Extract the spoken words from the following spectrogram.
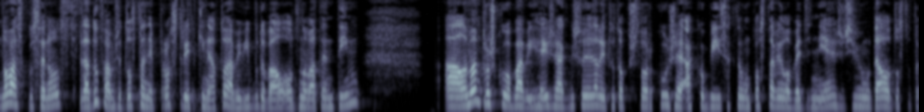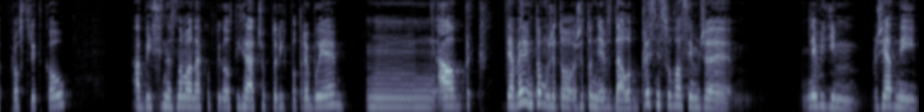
nová skúsenosť. Teda dúfam, že dostane prostriedky na to, aby vybudoval od znova ten tým. Ale mám trošku obavy, hej, že ak by sme nedali túto štvorku, že ako by sa k tomu postavilo vedenie, že či by mu dalo dostatok prostriedkov, aby si znova nakúpilo tých hráčov, ktorých potrebuje. Mm, ale tak ja verím tomu, že to, že to nevzdá, lebo presne súhlasím, že nevidím žiadny,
